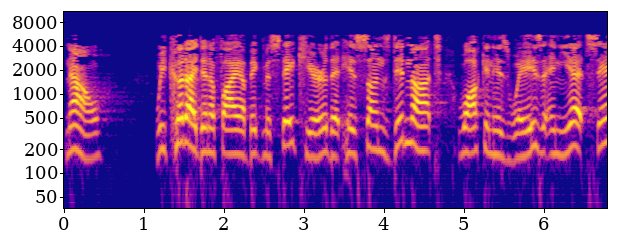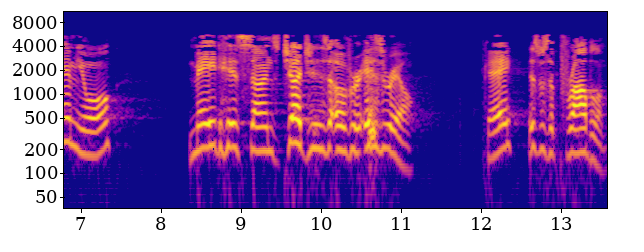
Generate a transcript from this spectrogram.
Now, we could identify a big mistake here that his sons did not walk in his ways, and yet Samuel made his sons judges over Israel. Okay? This was a problem.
